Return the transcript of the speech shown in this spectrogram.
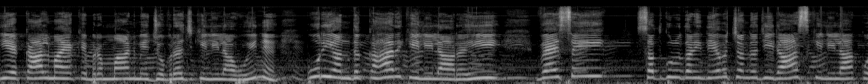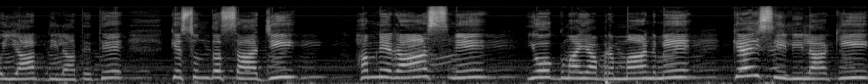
ये काल माया के ब्रह्मांड में जो ब्रज की लीला हुई ने, पूरी अंधकार की लीला रही। वैसे ही सदगुरु धनी देवचंद्र जी रास की लीला को याद दिलाते थे कि सुंदर साथ जी हमने रास में, योग माया ब्रह्मांड में कैसी लीला की?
